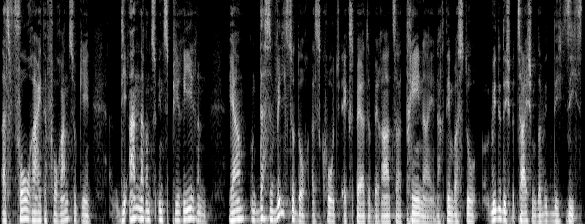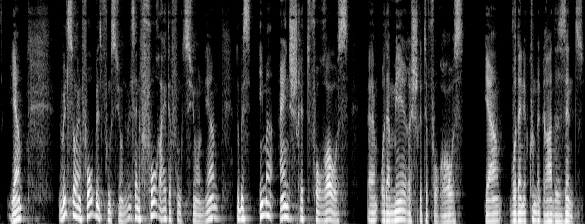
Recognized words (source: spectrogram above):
als Vorreiter voranzugehen, die anderen zu inspirieren. Ja, und das willst du doch als Coach, Experte, Berater, Trainer, je nachdem, was du, wie du dich bezeichnest oder wie du dich siehst. Ja, du willst doch eine Vorbildfunktion, du willst eine Vorreiterfunktion. Ja, du bist immer ein Schritt voraus ähm, oder mehrere Schritte voraus ja, wo deine Kunden gerade sind.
